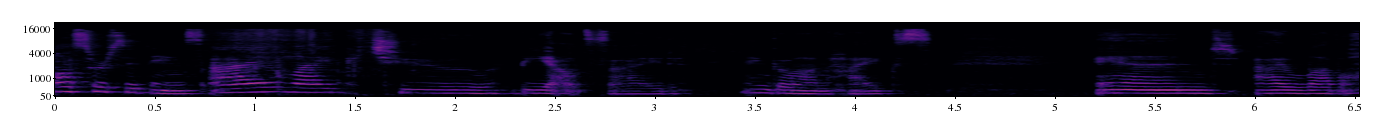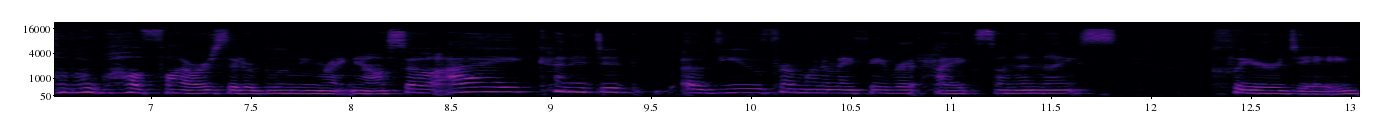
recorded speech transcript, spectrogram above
all sorts of things. I like to be outside and go on hikes. And I love all the wildflowers that are blooming right now. So I kind of did a view from one of my favorite hikes on a nice clear day.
